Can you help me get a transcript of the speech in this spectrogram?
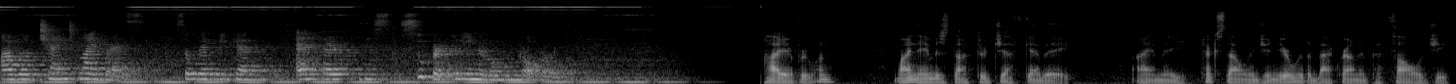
I will change my dress so that we can enter this super clean room properly. Hi everyone, my name is Dr. Jeff Gabbay. I am a textile engineer with a background in pathology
